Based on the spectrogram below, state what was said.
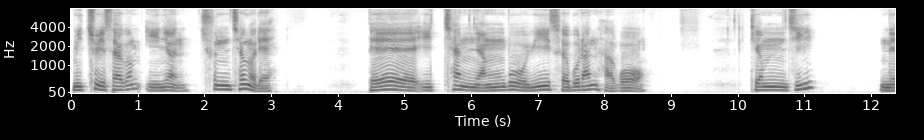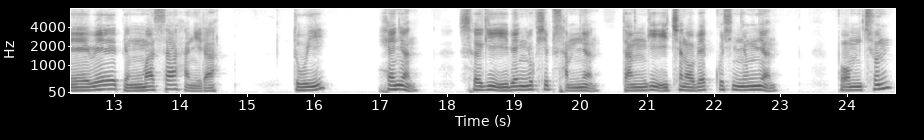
미추 이사금 2년 춘정월에 배 이찬 양부 위 서불안하고 겸지 내외 병마사 하니라 두이 해년 서기 263년 당기 2596년 봄춘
